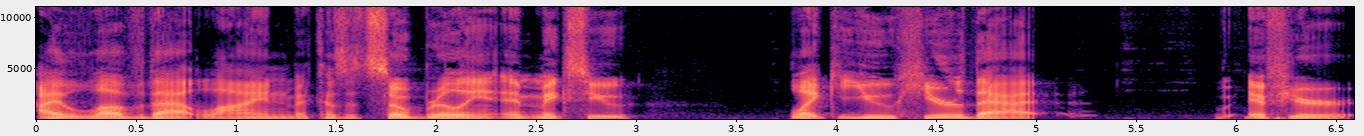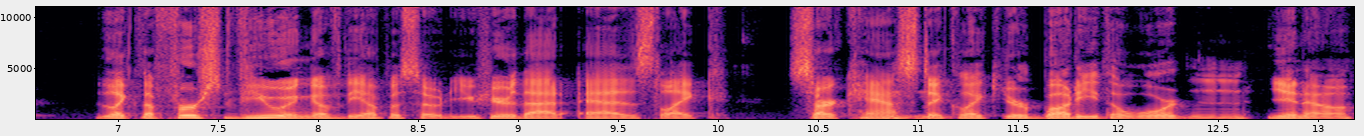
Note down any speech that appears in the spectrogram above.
I love that line because it's so brilliant. It makes you like you hear that if you're like the first viewing of the episode, you hear that as like sarcastic, like your buddy the warden, you know.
